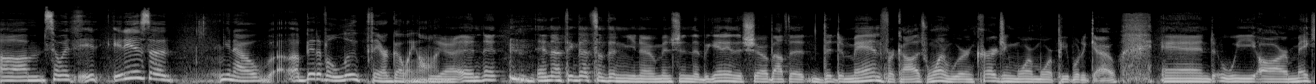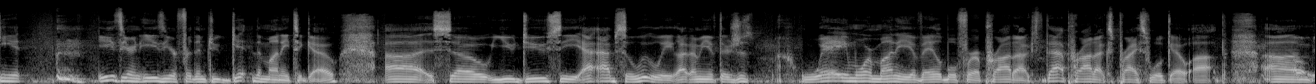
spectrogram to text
Um, so it, it, it is a you know a bit of a loop there going on. Yeah, and, and and I think that's something you know mentioned in the beginning of the show about the the demand for college. One, we're encouraging more and more people to go, and we are making it easier and easier for them to get the money to go. Uh, so you do see absolutely. I I mean, if there's just way more money available for a product, that product's price will go up. Um,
